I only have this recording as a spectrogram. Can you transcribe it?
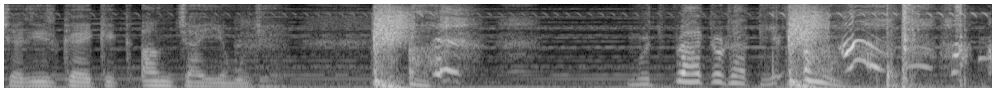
शरीर का एक एक अंग चाहिए मुझे मुझ पे हाथ उठाती है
